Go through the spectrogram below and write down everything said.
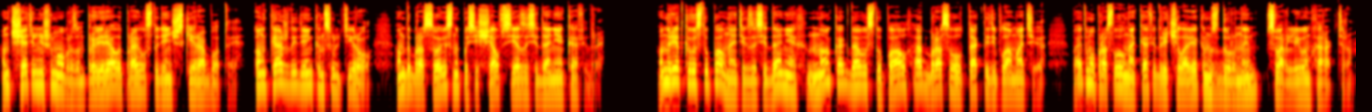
Он тщательнейшим образом проверял и правил студенческие работы. Он каждый день консультировал, он добросовестно посещал все заседания кафедры. Он редко выступал на этих заседаниях, но когда выступал, отбрасывал такт и дипломатию, поэтому прослыл на кафедре человеком с дурным, сварливым характером.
